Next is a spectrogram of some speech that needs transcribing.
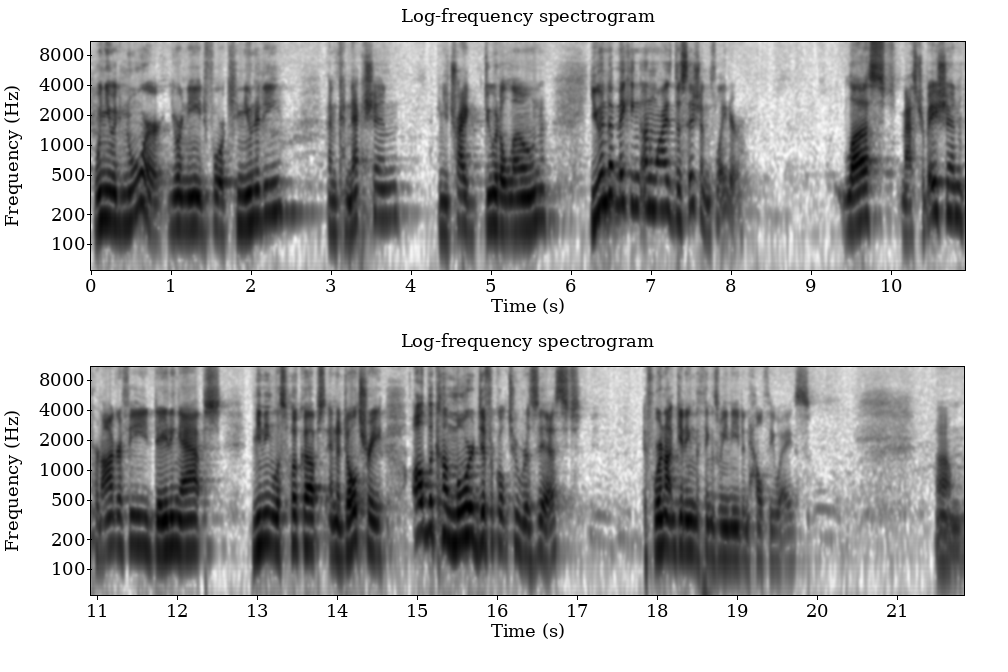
when you ignore your need for community and connection and you try to do it alone, you end up making unwise decisions later. Lust, masturbation, pornography, dating apps, meaningless hookups, and adultery all become more difficult to resist if we're not getting the things we need in healthy ways. Um,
